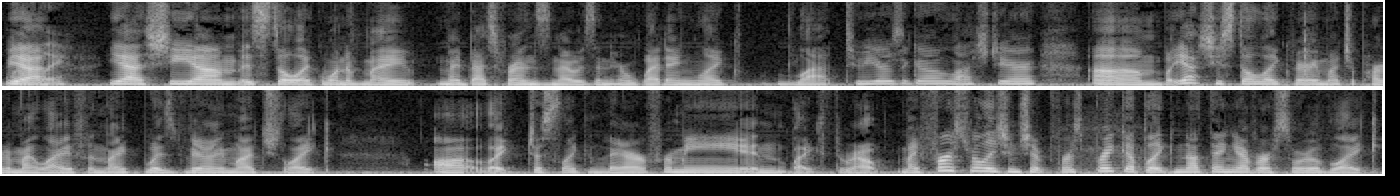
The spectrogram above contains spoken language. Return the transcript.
yeah. Yeah, she um is still like one of my my best friends and I was in her wedding like la- 2 years ago, last year. Um but yeah, she's still like very much a part of my life and like was very much like uh like just like there for me and like throughout my first relationship, first breakup, like nothing ever sort of like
